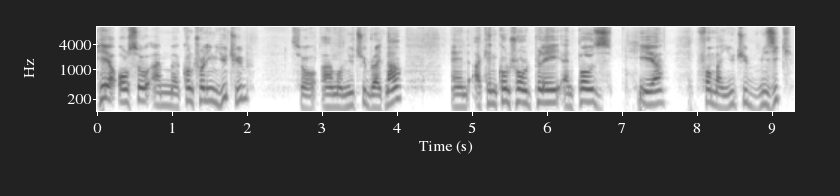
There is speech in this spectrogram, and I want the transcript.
Here also I'm uh, controlling YouTube. So I'm on YouTube right now and I can control play and pause here from my YouTube music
